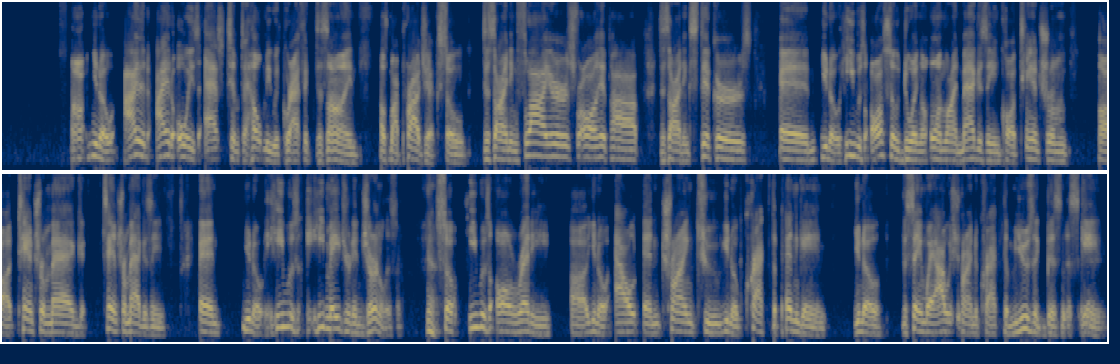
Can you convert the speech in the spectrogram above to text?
uh, you know, I had I had always asked him to help me with graphic design of my projects. So designing flyers for all hip hop, designing stickers, and you know, he was also doing an online magazine called Tantrum, uh, Tantrum Mag, Tantrum Magazine, and you know, he was he majored in journalism, Yeah. so he was already uh, you know out and trying to you know crack the pen game, you know, the same way I was trying to crack the music business game.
